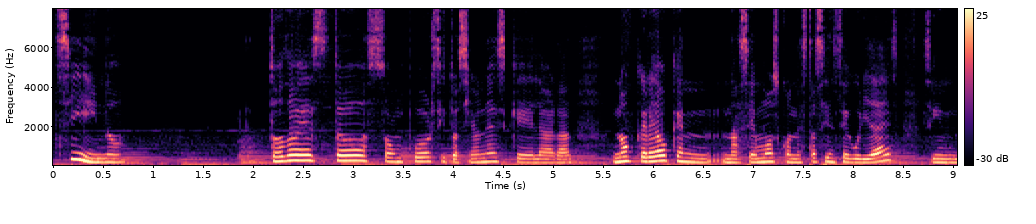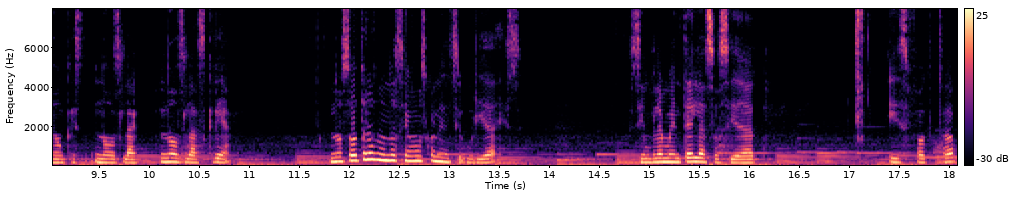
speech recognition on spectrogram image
sí, no. Todo esto son por situaciones que la verdad no creo que nacemos con estas inseguridades, sino que nos, la, nos las crean. Nosotros no nacemos con inseguridades. Simplemente la sociedad is fucked up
